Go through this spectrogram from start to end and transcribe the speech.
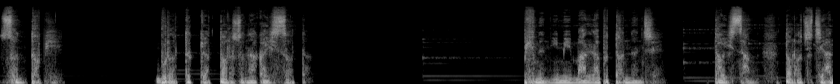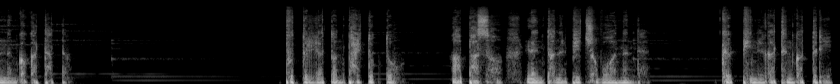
손톱이 물어뜯겨 떨어져 나가 있었다. 피는 이미 말라붙었는지 더 이상 떨어지지 않는 것 같았다. 붙들렸던 팔뚝도 아파서 랜턴을 비춰보았는데 그 비늘 같은 것들이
